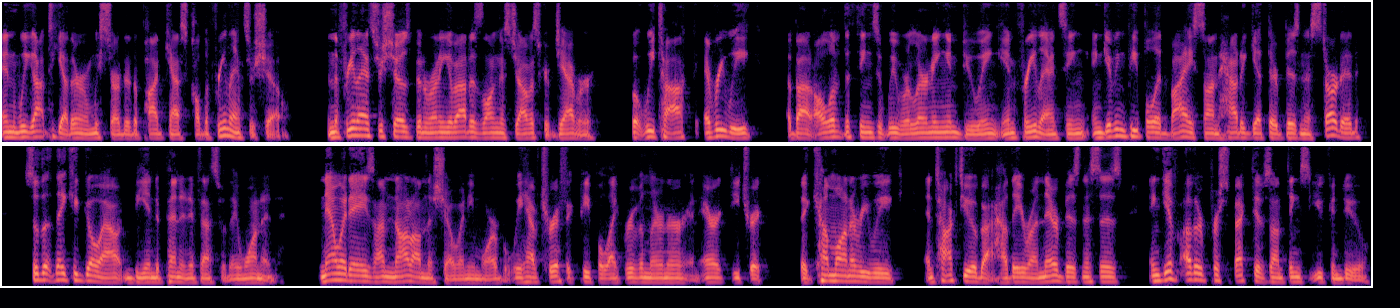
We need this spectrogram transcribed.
And we got together and we started a podcast called The Freelancer Show. And the Freelancer Show has been running about as long as JavaScript Jabber. But we talk every week about all of the things that we were learning and doing in freelancing and giving people advice on how to get their business started so that they could go out and be independent if that's what they wanted. Nowadays, I'm not on the show anymore, but we have terrific people like Reuven Lerner and Erik Dietrich that come on every week and talk to you about how they run their businesses and give other perspectives on things that you can do.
